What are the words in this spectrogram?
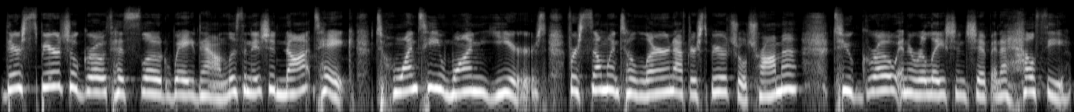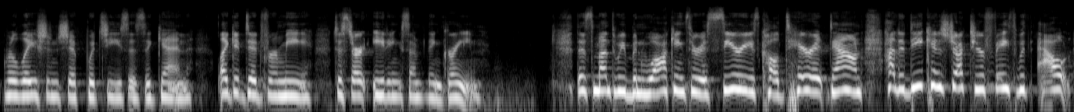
their spiritual growth has slowed way down. Listen, it should not take 21 years for someone to learn after spiritual trauma to grow in a relationship, in a healthy relationship with Jesus again, like it did for me to start eating something green. This month, we've been walking through a series called Tear It Down How to Deconstruct Your Faith Without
